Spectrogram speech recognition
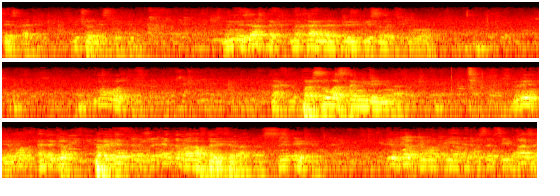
соискатель, ученый степени, ну нельзя же так нахально переписывать его. Ну вот. Так, прошу вас, фамилия не надо. Видите, вот это идет проверка уже этого автореферата с этим. Теперь вот мы вот это со всей базы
